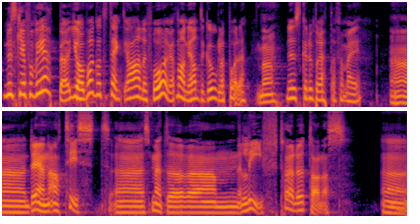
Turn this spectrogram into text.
Nu ska jag få veta. Jag har bara gått och tänkt, jag har aldrig frågat någon, jag har inte googlat på det. Nej. Nu ska du berätta för mig. Eh, det är en artist eh, som heter um, Leaf, tror jag det uttalas. Eh,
